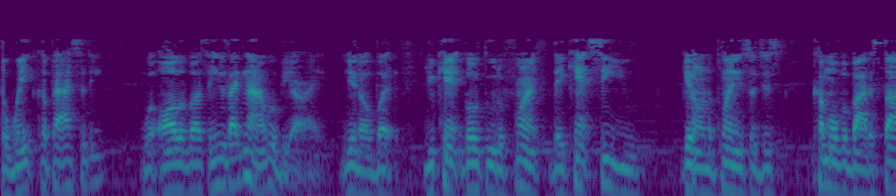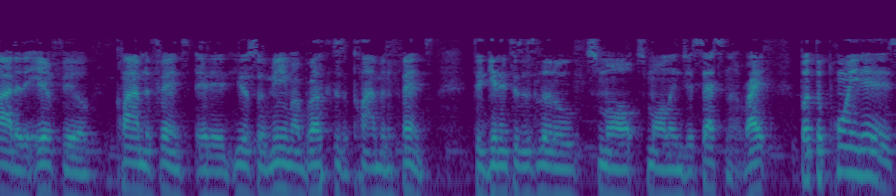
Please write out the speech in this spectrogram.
the weight capacity with all of us. And he was like, nah, we'll be all right. You know, but you can't go through the front. They can't see you get on the plane. So just come over by the side of the airfield, climb the fence. And it, you know, so me and my brothers are climbing the fence to get into this little small, small engine Cessna, right? But the point is,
